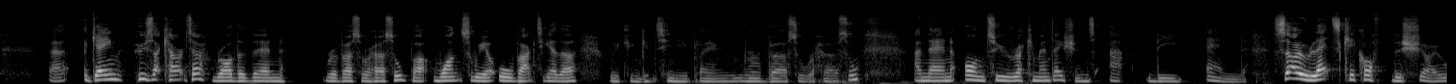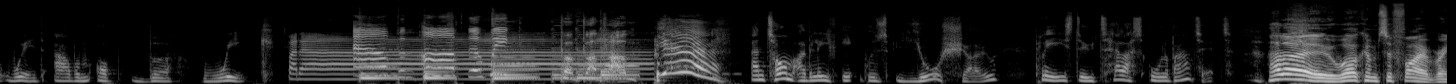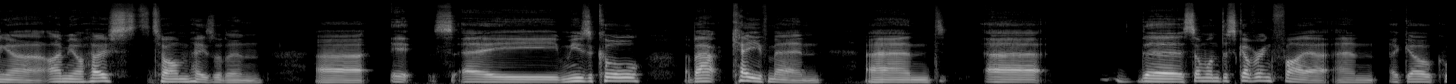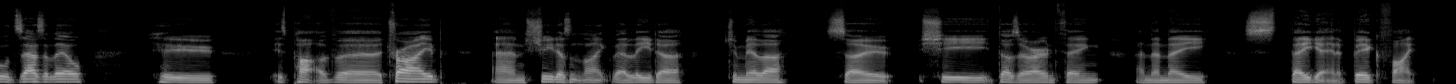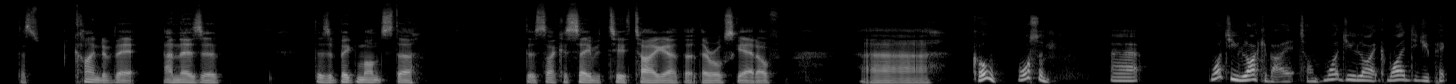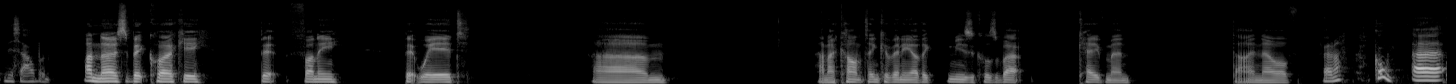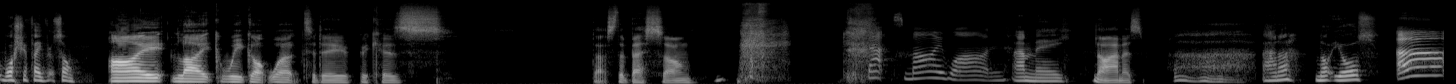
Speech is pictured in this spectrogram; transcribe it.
Uh, a game, who's that character, rather than reversal rehearsal. But once we are all back together, we can continue playing reversal rehearsal. And then on to recommendations at the end. So let's kick off the show with album of the week. Album of the week. Bum, bum, bum. Yeah! And Tom, I believe it was your show. Please do tell us all about it. Hello, welcome to Firebringer. I'm your host, Tom Hazelden. Uh, it's a musical about cavemen and uh, the someone discovering fire and a girl called Zazzalil who is part of a tribe and she doesn't like their leader Jemila. So she does her own thing and then they they get in a big fight. That's kind of it. And there's a there's a big monster that's like a saber-toothed tiger that they're all scared of uh Cool. Awesome. Uh, what do you like about it, Tom? What do you like? Why did you pick this album? I don't know, it's a bit quirky, bit funny, bit weird. Um and I can't think of any other musicals about cavemen that I know of. Fair enough. Cool. Uh, what's your favourite song? I like We Got Work to Do because that's the best song. That's my one. And me. No, Anna's. Anna, not yours. Uh,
